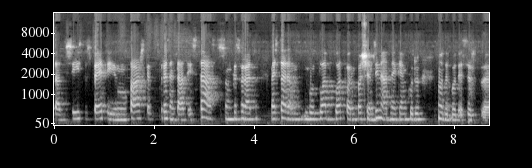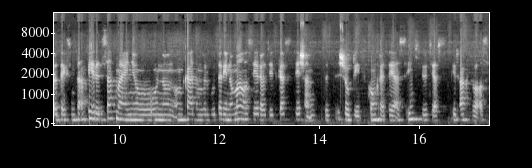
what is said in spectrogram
tādus īstus pētījumu, pārskatus, prezentācijas stāstus, un kas varētu Mēs ceram būt laba platforma pašiem zinātniekiem, kuru nodarboties ar teiksim, tā, pieredzes apmaiņu un, un, un kādam varbūt arī no malas ieraudzīt, kas tiešām šobrīd konkrētajās institūcijās ir aktuāls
